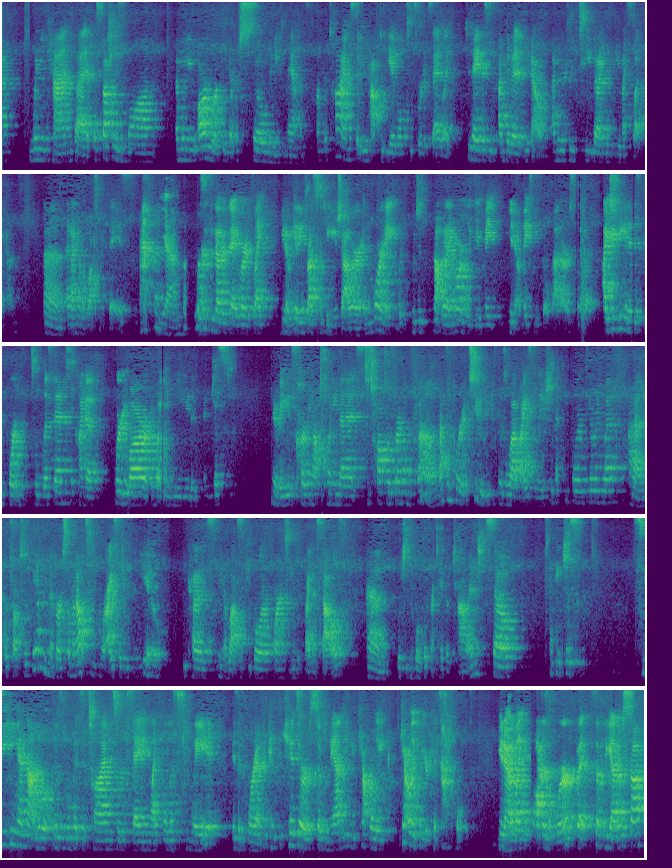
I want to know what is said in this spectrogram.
when you can, but especially as a mom and when you are working, there are so many demands on your time, so you have to be able to sort of say like, today this is I'm gonna, you know, I'm gonna drink tea, but I'm gonna be in my sweatpants, um, and I haven't washed my face. Yeah. this is another day where it's like, you know, getting dressed and taking a shower in the morning, which, which is not what I normally do, make you know makes me feel better. So I do think it is important to listen to kind of where you are and what you need, and, and just you know, maybe it's carving out 20 minutes to talk to a friend on the phone. That's important too, because there's a lot of isolation that people are dealing with, um, or talk to a family member or someone else who's more isolated than you, because, you know, lots of people are quarantined by themselves, um, which is a whole different type of challenge. So I think just sneaking in that little, those little bits of time and sort of saying like the list can wait is important because the kids are so demanding. You can't really, you can't really put your kids on hold you know, like that doesn't work, but some of the other stuff,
